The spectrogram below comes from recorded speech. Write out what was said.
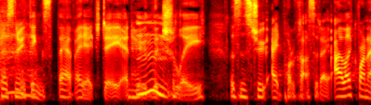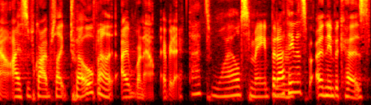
person who thinks they have ADHD and who mm. literally listens to eight podcasts a day. I like run out. I subscribe to like 12 and I, I run out every day. That's wild to me. But I mm. think that's only because,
